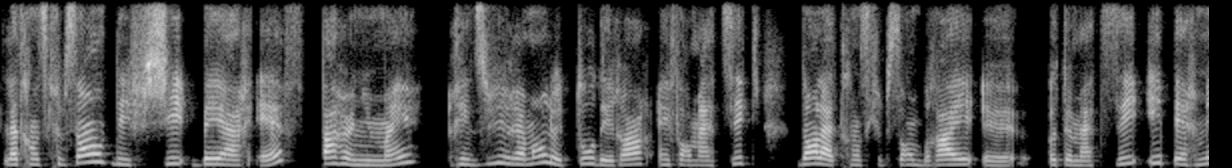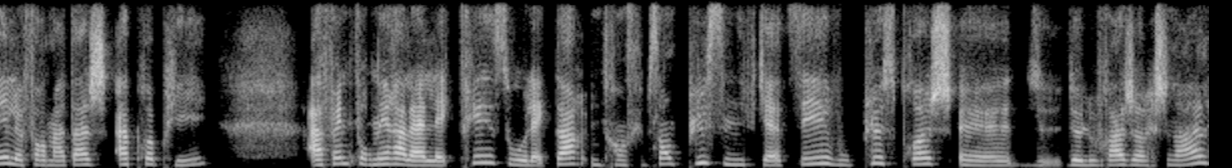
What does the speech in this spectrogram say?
La transcription des fichiers BRF par un humain réduit vraiment le taux d'erreur informatique dans la transcription braille euh, automatisée et permet le formatage approprié afin de fournir à la lectrice ou au lecteur une transcription plus significative ou plus proche euh, de l'ouvrage original,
